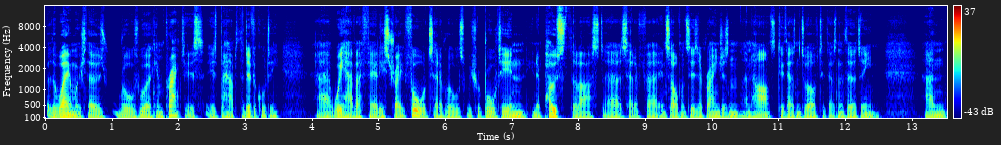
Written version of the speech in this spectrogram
but the way in which those rules work in practice is perhaps the difficulty. Uh, we have a fairly straightforward set of rules which were brought in, you know, post the last uh, set of uh, insolvencies of Rangers and, and Hearts, 2012, 2013. And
